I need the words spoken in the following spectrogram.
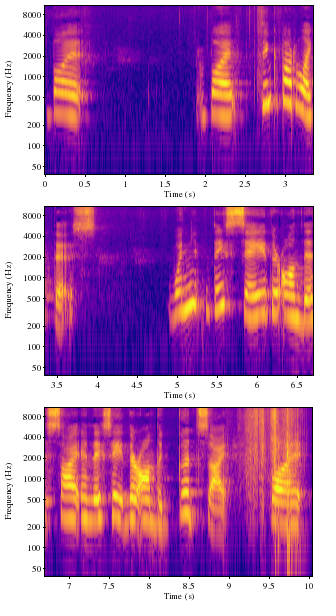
But but think about it like this when they say they're on this side and they say they're on the good side, but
